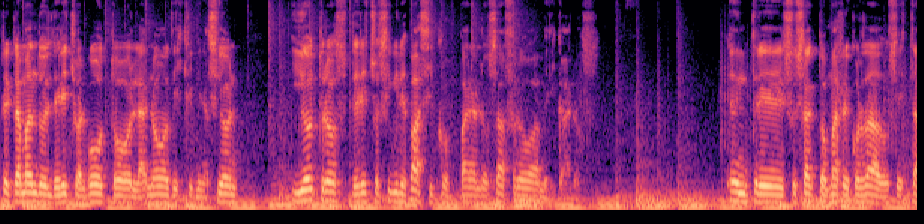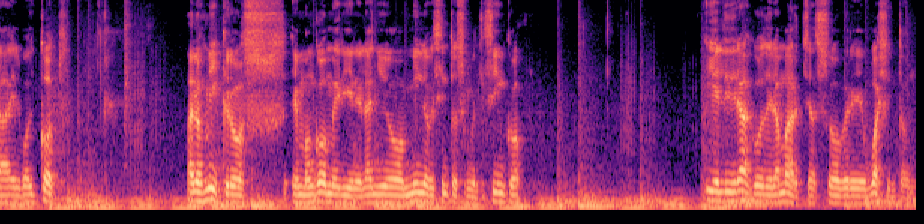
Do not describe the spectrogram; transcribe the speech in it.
reclamando el derecho al voto, la no discriminación y otros derechos civiles básicos para los afroamericanos. Entre sus actos más recordados está el boicot a los micros en Montgomery en el año 1955 y el liderazgo de la marcha sobre Washington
